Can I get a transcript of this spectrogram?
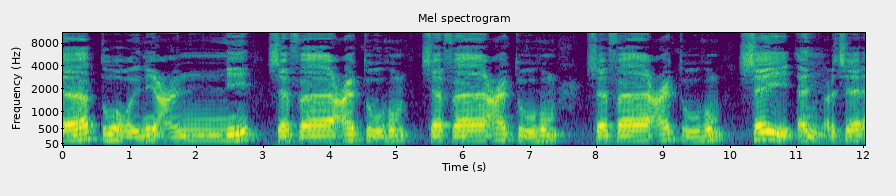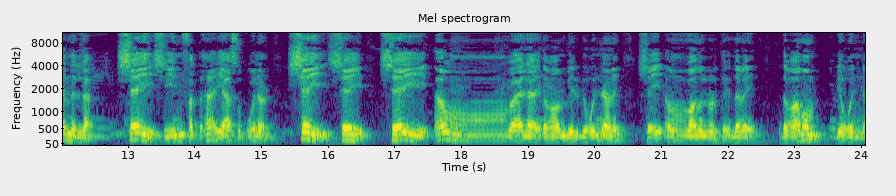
لا تغني عني شفاعتهم شفاعتهم شفاعتهم شيئا അവിടെ ഷേ എന്നല്ല ഷൈ ഷീൻ ഫത്ഹ യാ സുക്കൂനാണ് ഷൈ ഷൈ ഷൈ അം വല ഇത് കാമം ബിഗുന്നാണ് ഷൈ അം വാന്നുള്ളിടത്ത് എന്താണ് ഇത് കാമം ബിഗുന്ന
